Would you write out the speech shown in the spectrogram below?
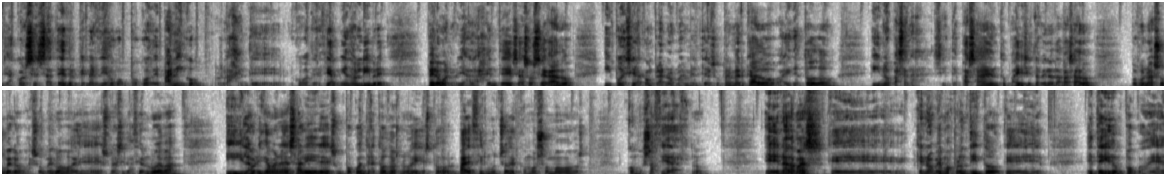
ya con sensatez, el primer día hubo un poco de pánico, la gente, como te decía, el miedo libre, pero bueno, ya la gente se ha sosegado y puedes ir a comprar normalmente al supermercado, hay de todo y no pasa nada. Si te pasa en tu país y todavía no te ha pasado, pues bueno, asúmelo, asúmelo, es una situación nueva y la única manera de salir es un poco entre todos, ¿no? Y esto va a decir mucho de cómo somos como sociedad, ¿no? Eh, nada más, que, nos vemos prontito, que he tenido un poco de,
